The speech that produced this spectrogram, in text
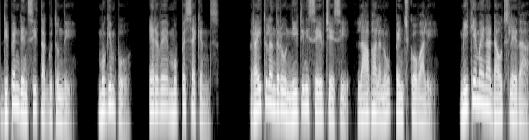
డిపెండెన్సీ తగ్గుతుంది. ముగింపు ఇరవై ముప్పై సెకండ్స్. రైతులందరూ నీటిని సేవ్ చేసి లాభాలను పెంచుకోవాలి. మీకేమైనా డౌట్స్ లేదా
